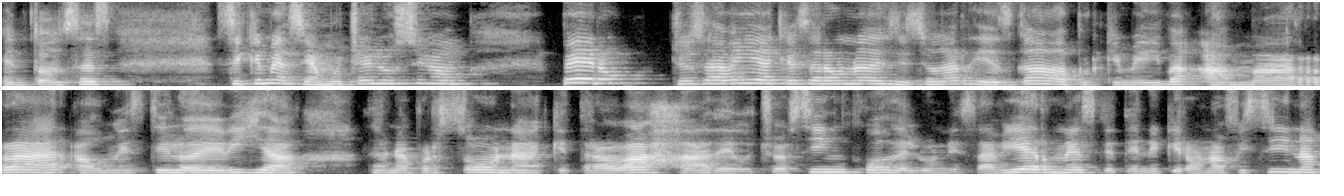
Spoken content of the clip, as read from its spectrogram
Entonces, sí que me hacía mucha ilusión, Pero yo sabía que esa era una decisión arriesgada porque me iba a amarrar a un estilo de vida de una persona que trabaja de 8 a 5, de lunes a viernes, que tiene que ir a una oficina,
